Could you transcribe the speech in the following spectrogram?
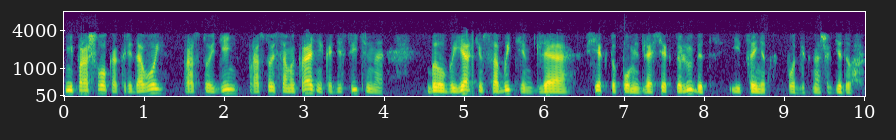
не прошло как рядовой, простой день, простой самый праздник, а действительно было бы ярким событием для всех, кто помнит, для всех, кто любит и ценит подвиг наших дедов.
